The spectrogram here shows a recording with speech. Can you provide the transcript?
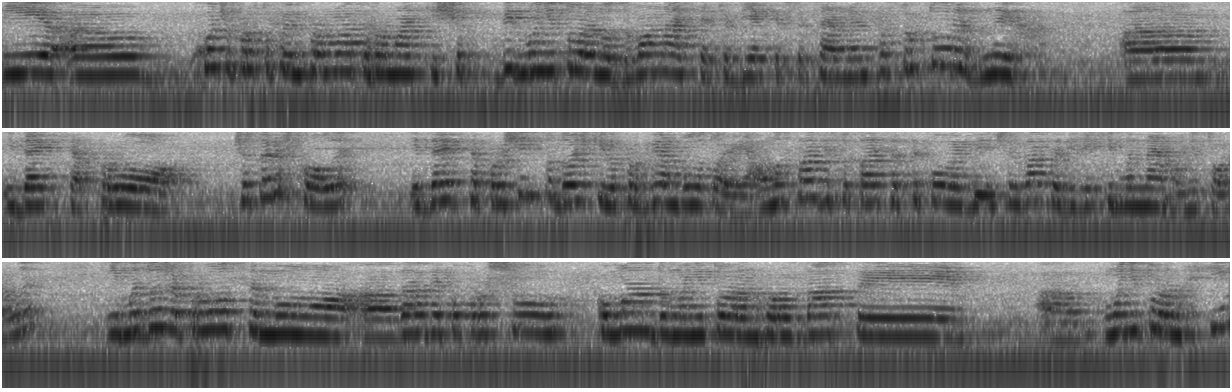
І е, хочу просто поінформувати громадськість, що відмоніторено 12 об'єктів соціальної інфраструктури. З них е, йдеться про 4 школи, йдеться про 6 садочків і про 2 амбулаторії. Але насправді ситуація типова в інших закладів, які ми не моніторили. І ми дуже просимо зараз. Я попрошу команду моніторингу роздати моніторинг всім,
